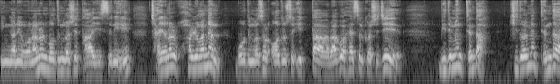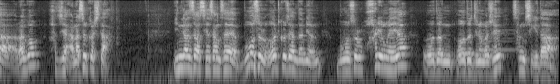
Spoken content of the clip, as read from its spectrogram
인간이 원하는 모든 것이 다 있으니 자연을 활용하면 모든 것을 얻을 수 있다라고 했을 것이지 믿으면 된다, 기도하면 된다라고 하지 않았을 것이다. 인간사 세상사에 무엇을 얻고자 한다면 무엇을 활용해야 얻어지는 것이 상식이다.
